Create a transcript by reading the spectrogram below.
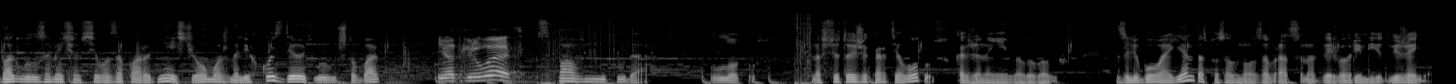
Баг был замечен всего за пару дней, из чего можно легко сделать вывод, что баг не открывается. Спавн не туда. Lotus. На все той же карте Lotus, как же на ней много багов, за любого агента, способного забраться на дверь во время ее движения,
